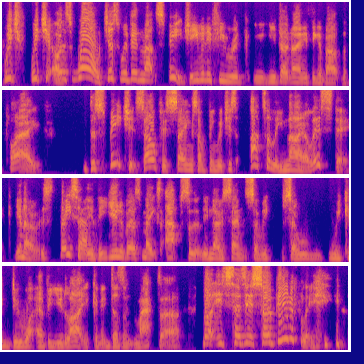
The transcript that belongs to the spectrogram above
which which as well just within that speech, even if you re- you don't know anything about the play, the speech itself is saying something which is utterly nihilistic. You know, it's basically yeah. the universe makes absolutely no sense, so we so we can do whatever you like, and it doesn't matter. But it says it so beautifully.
